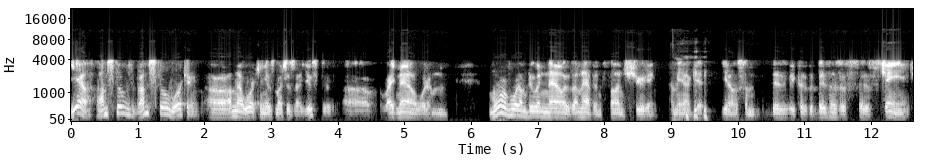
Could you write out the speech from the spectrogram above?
yeah, I'm still I'm still working. Uh, I'm not working as much as I used to. Uh, right now, what I'm more of what I'm doing now is I'm having fun shooting. I mean, I get you know some busy because the business has, has changed.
